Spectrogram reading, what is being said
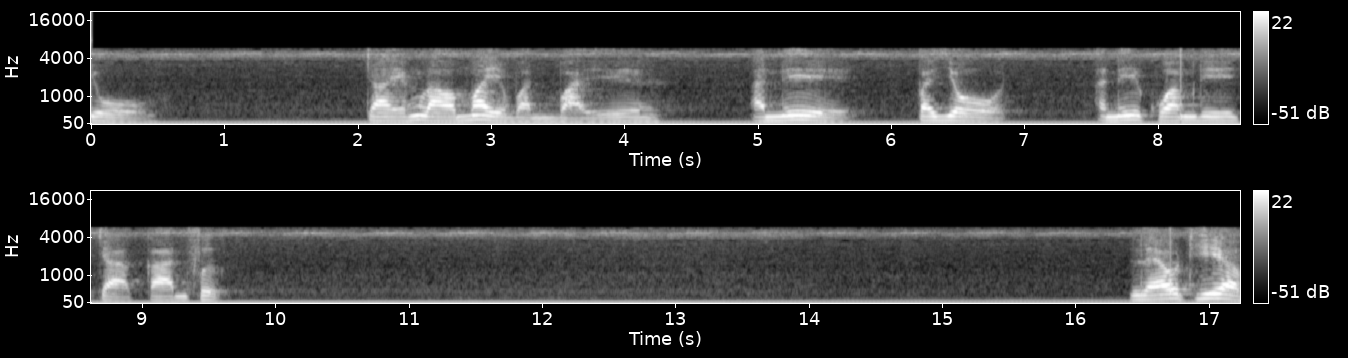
อยู่ ใจของเราไม่หวั่นไหว อันนี้ประโยชน์ อันนี้ความดีจากการฝึก แล้วเทียบ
